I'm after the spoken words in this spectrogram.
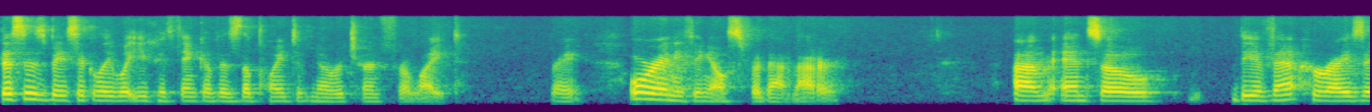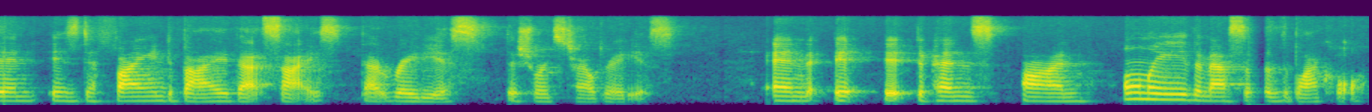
this is basically what you could think of as the point of no return for light, right? Or anything else for that matter. Um, and so the event horizon is defined by that size, that radius, the Schwarzschild radius. And it, it depends on only the mass of the black hole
